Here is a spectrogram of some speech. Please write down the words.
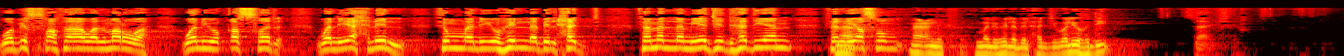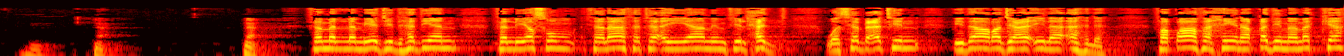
وبالصفا والمروة وليقصر وليحلل ثم ليهل بالحج. فمن لم يجد هديا فليصم. ما عندك ثم ليهل بالحج وليهدي. لا يا شيخ نعم نعم. فمن لم يجد هديا فليصم ثلاثة أيام في الحج وسبعة إذا رجع إلى أهله فطاف حين قدم مكة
